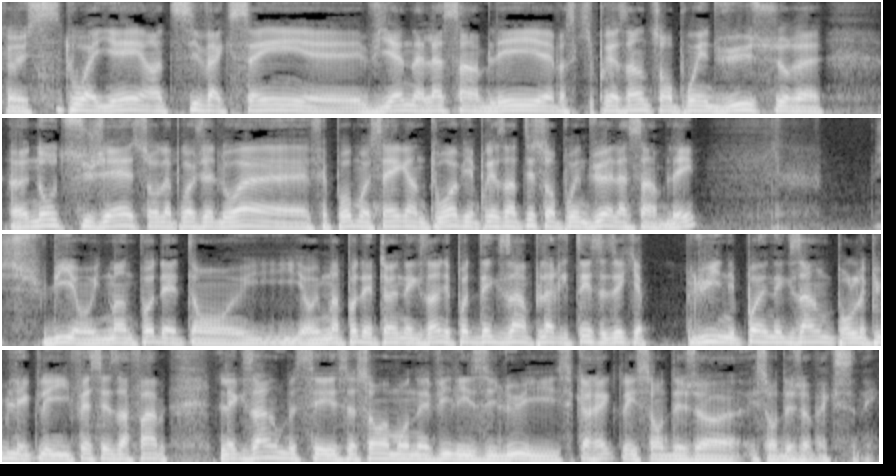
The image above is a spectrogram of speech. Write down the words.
qu'un citoyen anti-vaccin euh, vienne à l'Assemblée euh, parce qu'il présente son point de vue sur euh, un autre sujet, sur le projet de loi, fait pas moi 53, vient présenter son point de vue à l'Assemblée. Lui, on ne demande pas d'être pas d'être un exemple, il n'y a pas d'exemplarité, c'est-à-dire qu'il lui n'est pas un exemple pour le public. il fait ses affaires. L'exemple, c'est, ce sont à mon avis les élus. C'est correct. ils sont déjà, ils sont déjà vaccinés.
